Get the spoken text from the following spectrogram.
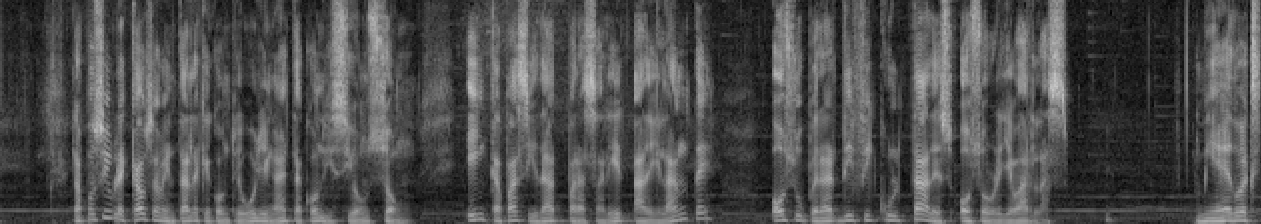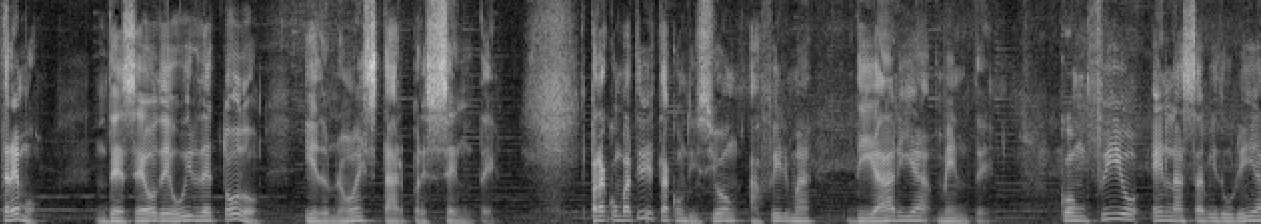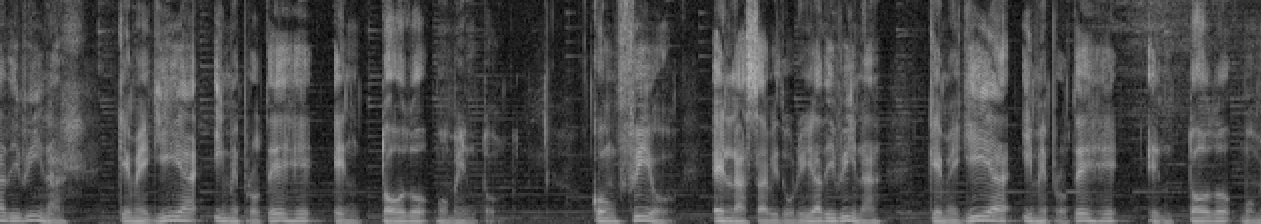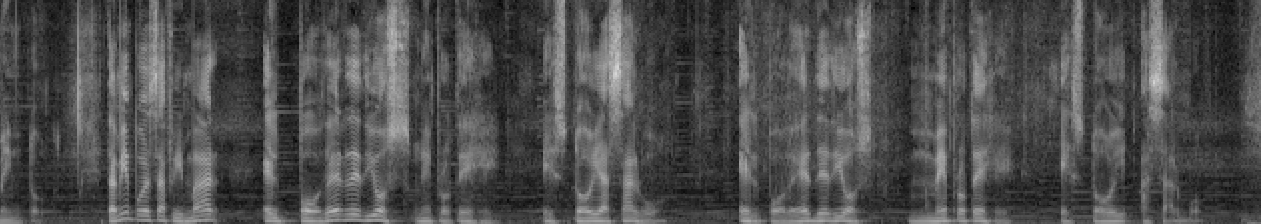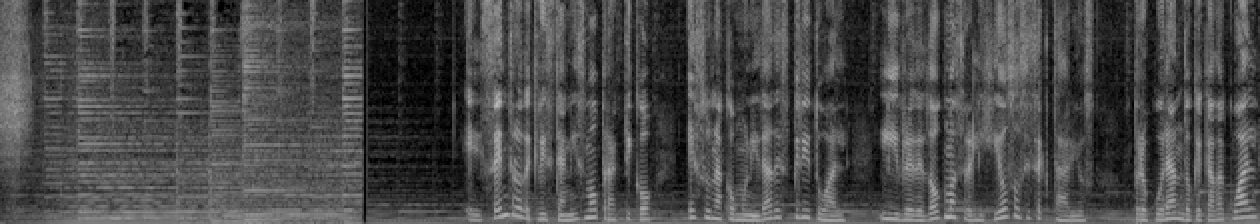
Las posibles causas mentales que contribuyen a esta condición son incapacidad para salir adelante o superar dificultades o sobrellevarlas, miedo extremo, deseo de huir de todo y de no estar presente. Para combatir esta condición afirma diariamente, confío en la sabiduría divina que me guía y me protege en todo momento. Confío en la sabiduría divina que me guía y me protege en todo momento. También puedes afirmar, el poder de Dios me protege estoy a salvo. El poder de Dios me protege. Estoy a salvo. El Centro de Cristianismo Práctico es una comunidad espiritual libre de dogmas religiosos y sectarios, procurando que cada cual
